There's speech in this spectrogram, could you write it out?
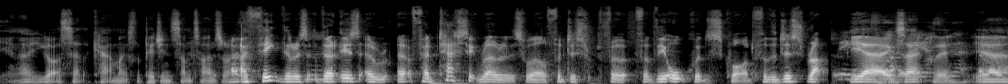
you know, you got to set the cat amongst the pigeons sometimes, right? I think there is there mm. is a, a fantastic role in this world for dis, for for the awkward squad, for the disrupt. Yeah, exactly. Yeah,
